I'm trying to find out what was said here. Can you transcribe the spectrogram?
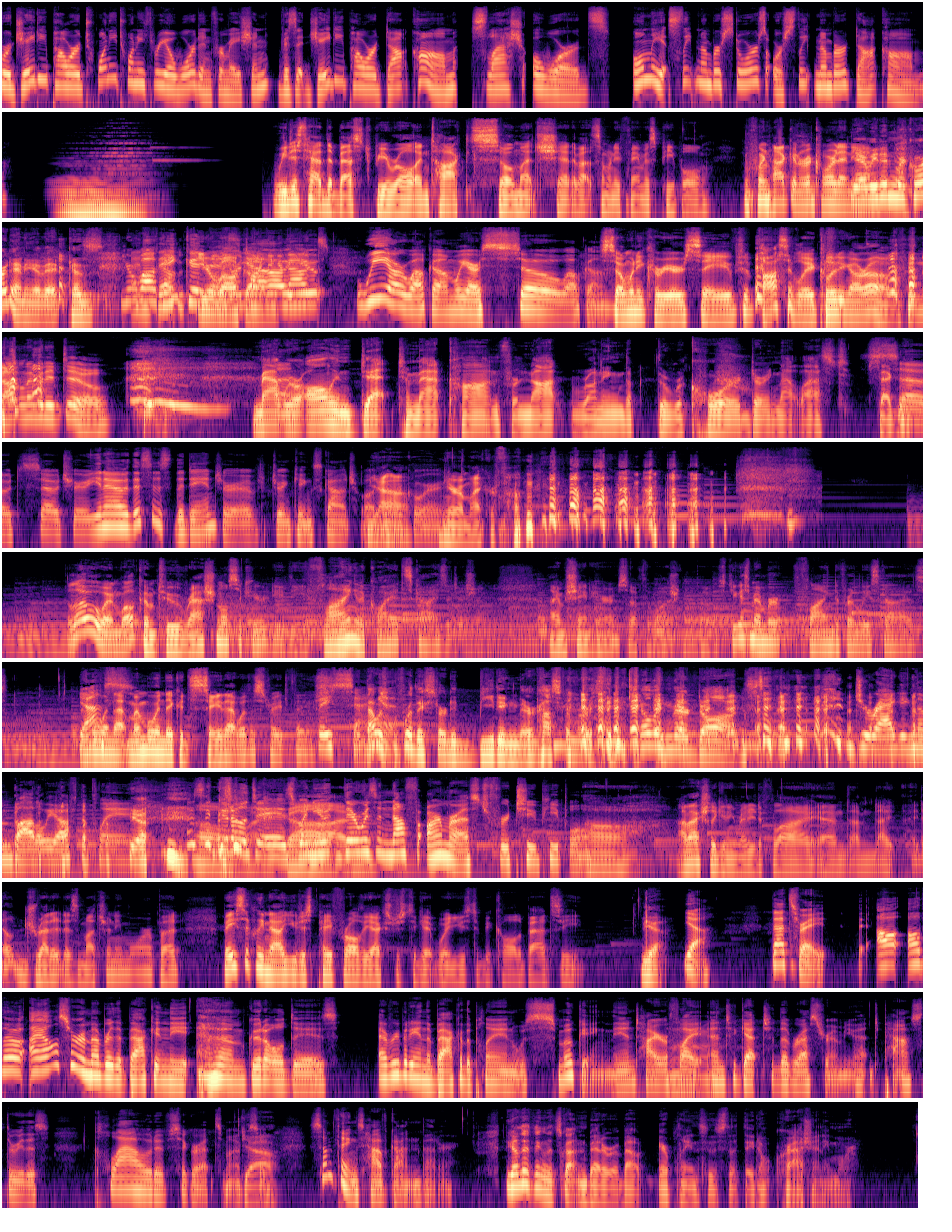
For JD Power 2023 award information, visit jdpower.com/awards. Only at Sleep Number stores or sleepnumber.com. We just had the best B-roll and talked so much shit about so many famous people. We're not going to record any. Yeah, of we it. didn't record any of it because You're And welcome. Thank goodness. You're welcome. Yeah, About- oh, you- we are welcome. We are so welcome. So many careers saved, possibly including our own, but not limited to. Matt, we uh, were all in debt to Matt Kahn for not running the the record during that last segment. So so true. You know, this is the danger of drinking scotch while you yeah, record. near a microphone. Hello and welcome to Rational Security, the Flying the Quiet Skies edition. I'm Shane Harris of the Washington Post. Do you guys remember Flying the Friendly Skies? Remember when that? Remember when they could say that with a straight face? They sang that was it, before they started beating their customers and killing their dogs. dragging them bodily off the plane. Yeah. It's the Oh good old my days when you there was enough armrest for two people. Oh, I'm actually getting ready to fly, and I'm, I I don't dread it as much anymore. But basically, now you just pay for all the extras to get what used to be called a bad seat. Yeah. Yeah, that's right. Al- Although I also remember that back in the good old days, everybody in the back of the plane was smoking the entire flight, Mm-hmm. and to get to the restroom, you had to pass through this cloud of cigarette smoke. Yeah. So some things have gotten better. The other thing that's gotten better about airplanes is that they don't crash anymore.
